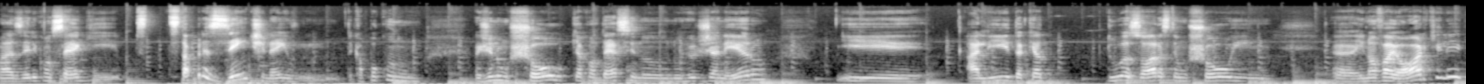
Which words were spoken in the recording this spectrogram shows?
mas ele consegue estar presente, né? Daqui a pouco, num, imagina um show que acontece no, no, Rio de Janeiro e ali daqui a duas horas tem um show em, uh, em Nova York, ele,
